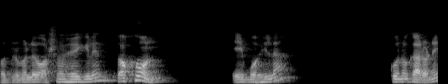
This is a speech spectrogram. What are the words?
ভদ্রমহিলা অসহায় হয়ে গেলেন। তখন এই মহিলা কোনো কারণে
